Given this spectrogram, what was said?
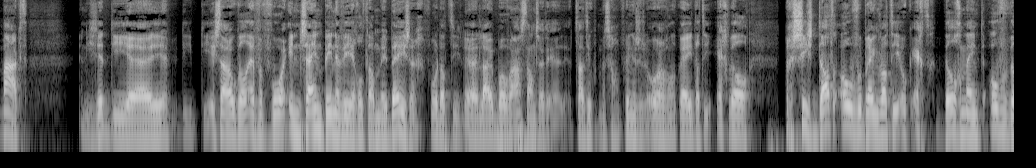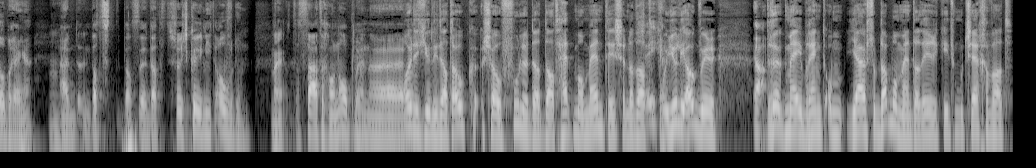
maakt. En die, zit, die, eh, die, die, die is daar ook wel even voor in zijn binnenwereld dan mee bezig. Voordat die eh, lui bovenaan staan, zet- staat hij ook met zijn vingers in de oren van... oké, dat hij echt wel precies dat overbrengt wat hij ook echt welgemeend over wil brengen. Nou, d- dat, dat, eh, dat, zoiets kun je niet overdoen. Nee. Dat, dat staat er gewoon op. En, eh, Mooi dat jullie dat ook zo voelen, dat dat het moment is. En dat dat Zeker. voor jullie ook weer Ja. druk meebrengt om juist op dat moment dat Erik iets moet zeggen wat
